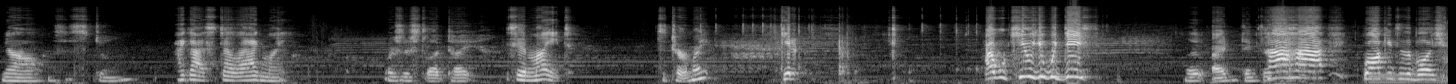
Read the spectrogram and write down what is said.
No, This is stone. I got a stalagmite. Where's your stalactite? It's a mite. It's a termite? Get it. I will kill you with this. I think so. Ha ha. Walk into the bush.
